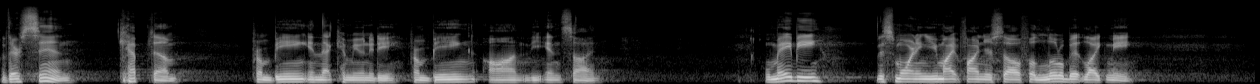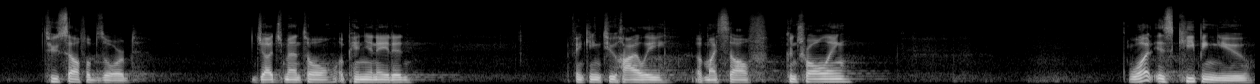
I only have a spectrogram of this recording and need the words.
Their sin kept them from being in that community, from being on the inside. Well, maybe this morning you might find yourself a little bit like me, too self absorbed judgmental, opinionated, thinking too highly of myself, controlling. What is keeping you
